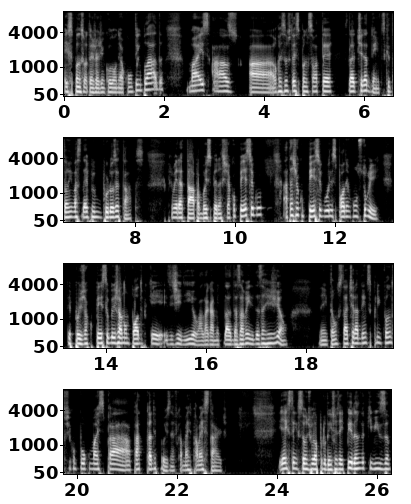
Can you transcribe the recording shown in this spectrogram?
a expansão até Jardim Colonial contemplada, mas as, a, o restante da expansão até cidade de Tiradentes, que também vai se dar por duas etapas. Primeira etapa, Boa Esperança e Jacopêssego. Até Jacopêssego eles podem construir. Depois de Jacopêssego eles já não podem porque exigiria o alargamento das avenidas da região. Né? Então cidade de Tiradentes por enquanto fica um pouco mais para depois, né? fica mais para mais tarde. E a extensão de Vila Prudente até Ipiranga que visa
